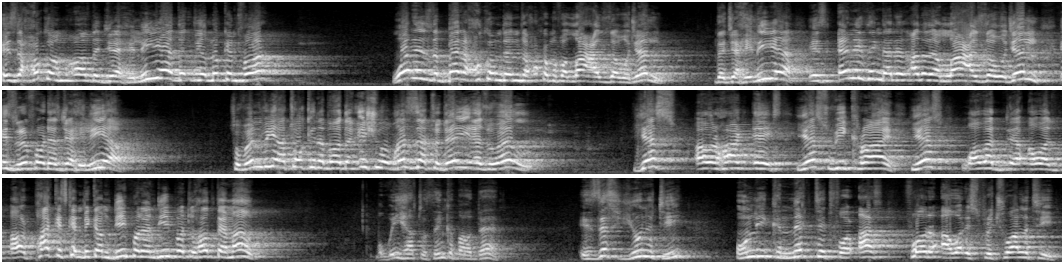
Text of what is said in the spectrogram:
Is the hukm of the jahiliyyah that we are looking for? What is the better hukum than the hukum of Allah Azza wa Jal? The Jahiliyyah is anything that is other than Allah Azza wa Jal is referred as Jahiliyyah. So when we are talking about the issue of Gaza today as well, yes, our heart aches. Yes, we cry. Yes, our, our, our pockets can become deeper and deeper to help them out. But we have to think about that. Is this unity only connected for us for our spirituality?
